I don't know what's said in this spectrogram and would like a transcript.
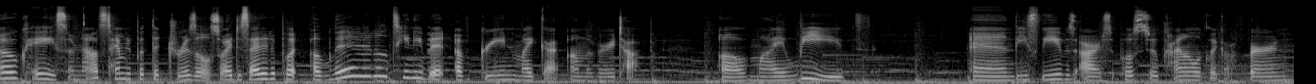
Okay, so now it's time to put the drizzle. So I decided to put a little teeny bit of green mica on the very top of my leaves. And these leaves are supposed to kind of look like a fern.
